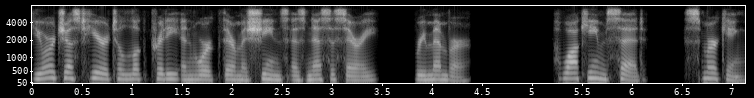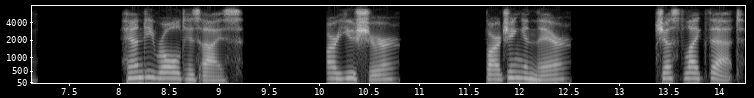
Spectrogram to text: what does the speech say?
You're just here to look pretty and work their machines as necessary, remember. Joachim said, smirking. Handy rolled his eyes. Are you sure? Barging in there? Just like that.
